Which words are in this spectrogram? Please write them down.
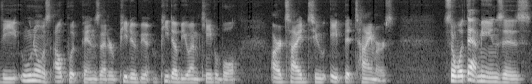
the UNO's output pins that are PW, PWM capable are tied to 8-bit timers. So what that means is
